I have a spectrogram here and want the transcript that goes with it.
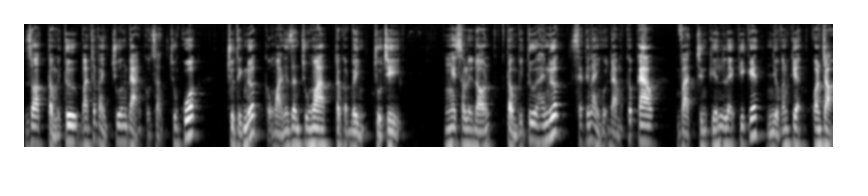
do Tổng Bí thư Ban chấp hành Trung ương Đảng Cộng sản Trung Quốc, Chủ tịch nước Cộng hòa Nhân dân Trung Hoa Tập Cận Bình chủ trì. Ngay sau lễ đón, Tổng Bí thư hai nước sẽ tiến hành hội đàm cấp cao và chứng kiến lễ ký kết nhiều văn kiện quan trọng.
